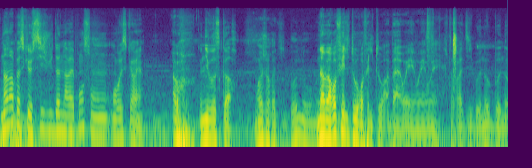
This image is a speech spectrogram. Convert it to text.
Non, non, parce que si je lui donne la réponse, on, on risque rien. Ah bon Au niveau score. Moi, j'aurais dit Bono. mais- non mais refais le tour refais le tour ah bah ouais ouais ouais T'aurais dit Bono, Bono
